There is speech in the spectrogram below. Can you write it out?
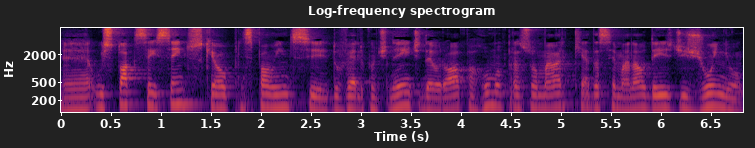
É, o estoque 600, que é o principal índice do velho continente, da Europa, ruma para sua maior queda semanal desde junho,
